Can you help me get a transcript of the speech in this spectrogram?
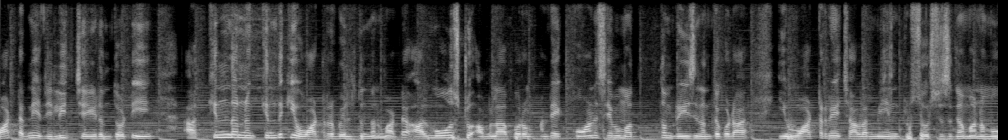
వాటర్ని రిలీజ్ చేయడంతో కింద కిందకి వాటర్ వెళ్తుందన్నమాట. ఆల్మోస్ట్ అమలాపురం అంటే కోనసీమ మొత్తం రీజన్ అంతా కూడా ఈ వాటరే చాలా మెయిన్ సోర్సెస్గా మనము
